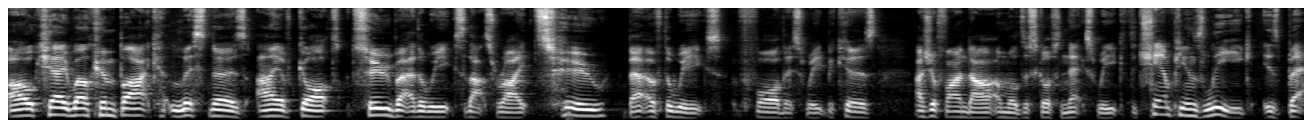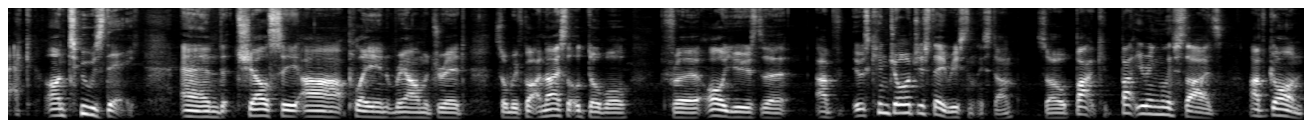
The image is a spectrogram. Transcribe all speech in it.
Okay, welcome back, listeners. I have got two bet of the weeks. That's right, two bet of the weeks for this week because, as you'll find out and we'll discuss next week, the Champions League is back on Tuesday, and Chelsea are playing Real Madrid. So we've got a nice little double for all yous that I've. It was King George's Day recently, Stan. So back back your English sides. I've gone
